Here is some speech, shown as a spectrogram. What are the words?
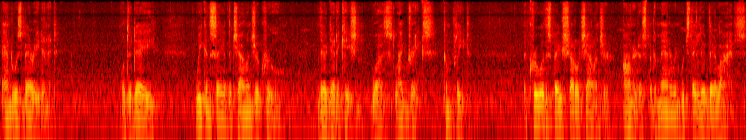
and was buried in it. Well, today, we can say of the Challenger crew, their dedication was, like Drake's, complete. The crew of the Space Shuttle Challenger honored us for the manner in which they lived their lives.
